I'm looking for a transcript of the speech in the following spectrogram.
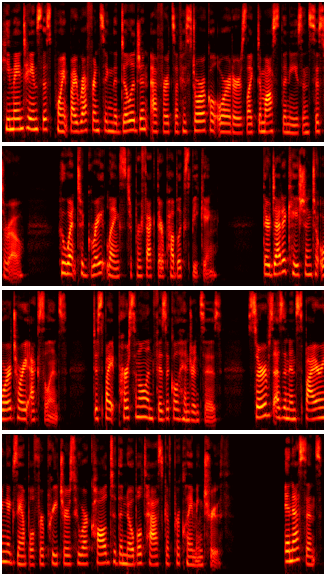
He maintains this point by referencing the diligent efforts of historical orators like Demosthenes and Cicero, who went to great lengths to perfect their public speaking. Their dedication to oratory excellence, despite personal and physical hindrances, serves as an inspiring example for preachers who are called to the noble task of proclaiming truth. In essence,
